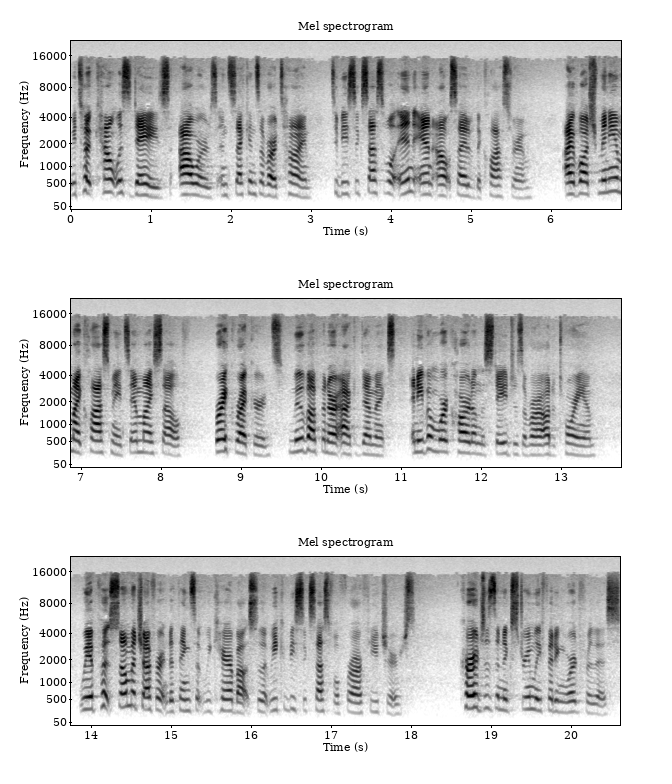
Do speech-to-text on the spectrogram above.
We took countless days, hours, and seconds of our time to be successful in and outside of the classroom. I have watched many of my classmates and myself break records, move up in our academics, and even work hard on the stages of our auditorium. We have put so much effort into things that we care about so that we can be successful for our futures. Courage is an extremely fitting word for this,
